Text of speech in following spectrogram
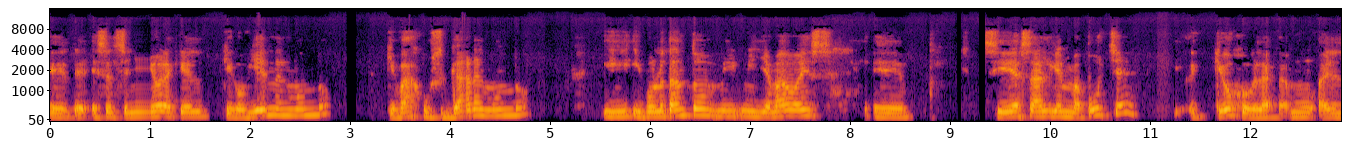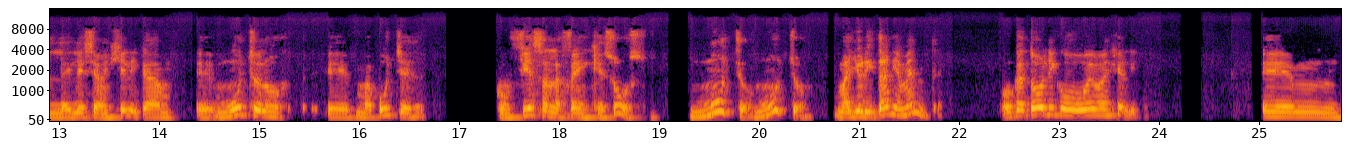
eh, es el Señor aquel que gobierna el mundo, que va a juzgar al mundo Y, por lo tanto, mi, llamado es, eh, si es alguien mapuche, que ojo, la, la iglesia evangélica, eh, muchos de los eh, mapuches confiesan la fe en Jesús, muchos, muchos, mayoritariamente, o católico o evangélico. Em,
